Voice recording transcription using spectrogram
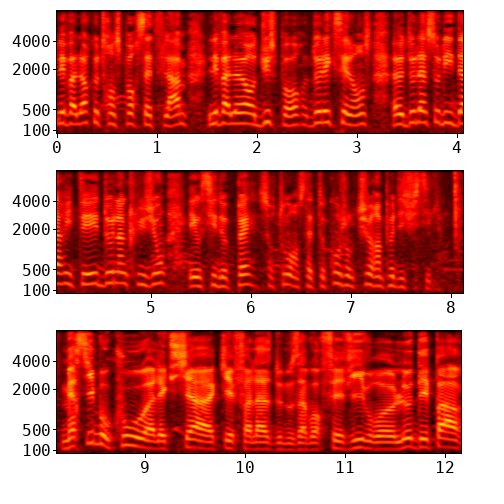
les valeurs que transporte cette flamme, les valeurs du sport, de l'excellence, de la solidarité, de l'inclusion et aussi de paix, surtout en cette conjoncture un peu difficile. Merci beaucoup Alexia Kefalas de nous avoir fait vivre le départ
